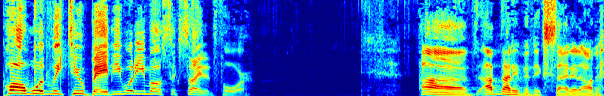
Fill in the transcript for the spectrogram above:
Paul Woodley, too, baby. What are you most excited for? Uh, I'm not even excited on it.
